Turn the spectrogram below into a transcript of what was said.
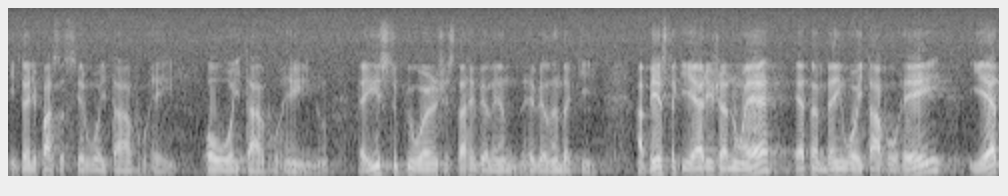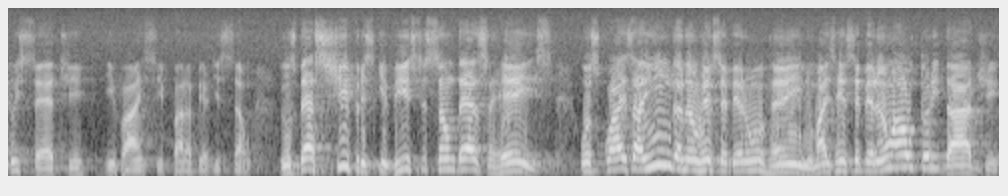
Então ele passa a ser o oitavo rei, ou o oitavo reino. É isto que o anjo está revelando, revelando aqui. A besta que era e já não é, é também o oitavo rei, e é dos sete, e vai-se para a perdição. Os dez chifres que viste são dez reis, os quais ainda não receberam o reino, mas receberão a autoridade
